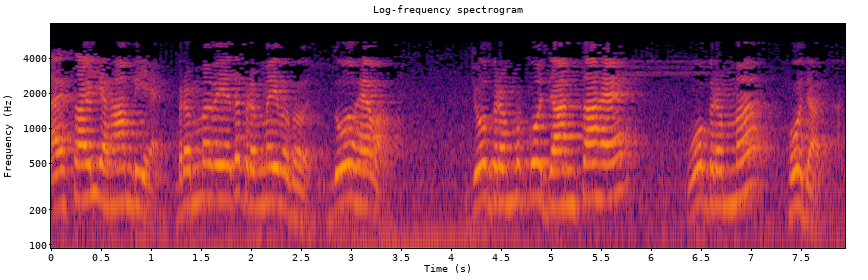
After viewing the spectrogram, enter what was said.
ऐसा ही यहाँ भी है ब्रह्म वेद ब्रह्म दो है वहाँ। जो ब्रह्म को जानता है, वो ब्रह्म हो जाता है।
